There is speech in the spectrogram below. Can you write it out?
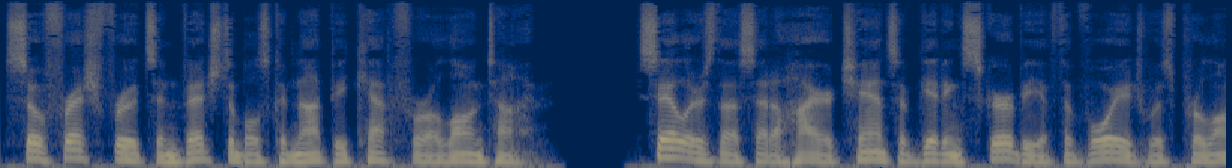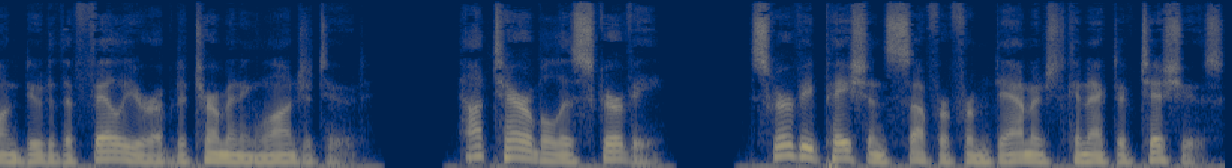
so fresh fruits and vegetables could not be kept for a long time. Sailors thus had a higher chance of getting scurvy if the voyage was prolonged due to the failure of determining longitude. How terrible is scurvy? Scurvy patients suffer from damaged connective tissues,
